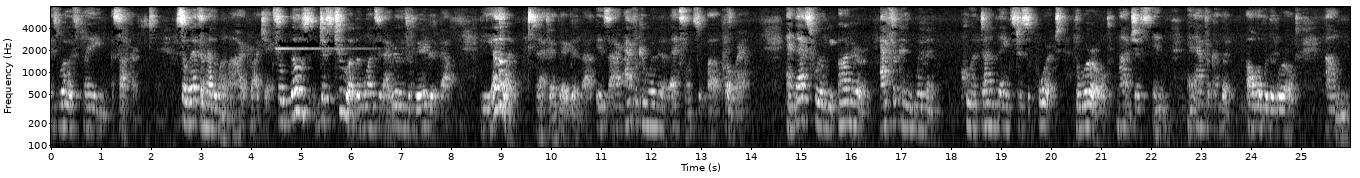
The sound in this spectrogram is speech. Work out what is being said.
as well as playing soccer. So that's another one of my heart projects. So those just two of the ones that I really feel very good about. The other one that I feel very good about is our African Women of Excellence uh, program. And that's where we honor African women who have done things to support the world, not just in, in Africa, but all over the world. Um,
